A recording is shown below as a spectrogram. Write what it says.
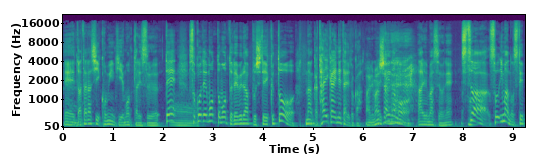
えー、と新しいコミュニティを持ったりする。でそこでもっともっとレベルアップしていくとなんか大会に出たりとか。ありましたね。っていうのもありますよね。実はそう今のステッ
